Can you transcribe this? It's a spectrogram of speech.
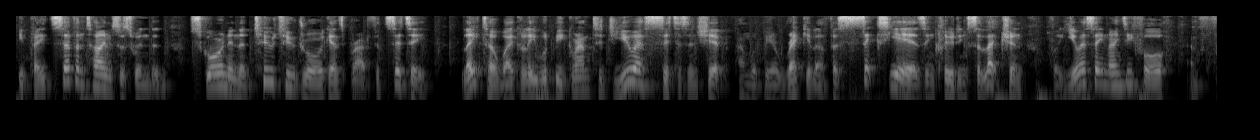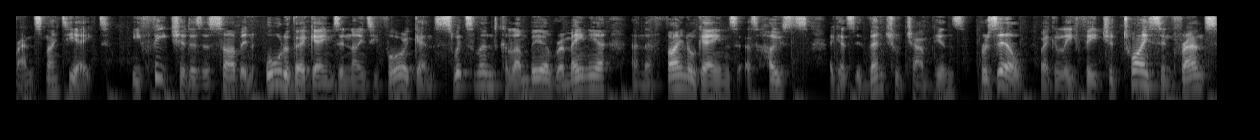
He played seven times for Swindon, scoring in a 2 2 draw against Bradford City. Later, Wegerle would be granted US citizenship and would be a regular for six years, including selection for USA 94 and France 98. He featured as a sub in all of their games in 94 against Switzerland, Colombia, Romania, and their final games as hosts against eventual champions Brazil. Wegerle featured twice in France,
